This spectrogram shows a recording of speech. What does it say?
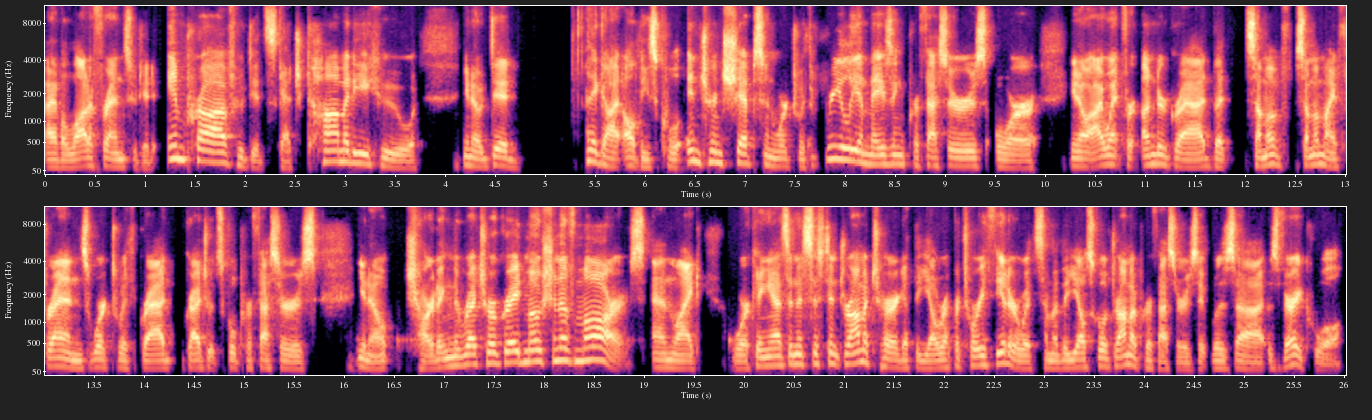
I have a lot of friends who did improv, who did sketch comedy, who, you know, did they got all these cool internships and worked with really amazing professors or you know i went for undergrad but some of some of my friends worked with grad graduate school professors you know charting the retrograde motion of mars and like working as an assistant dramaturg at the yale repertory theater with some of the yale school of drama professors. It was uh, it was very cool.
